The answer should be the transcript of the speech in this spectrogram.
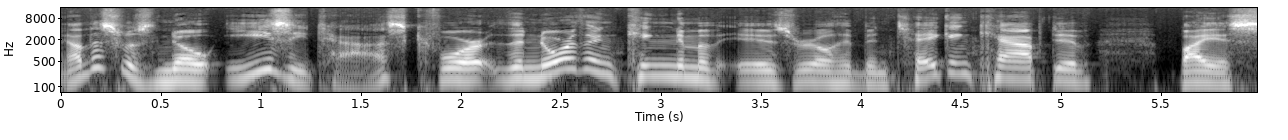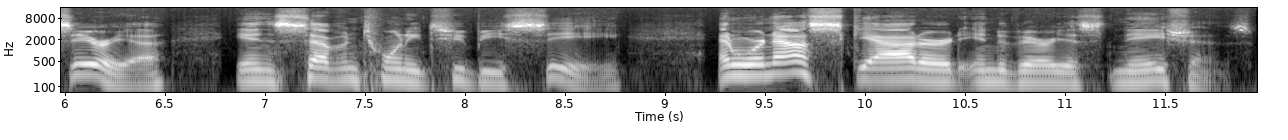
Now, this was no easy task, for the northern kingdom of Israel had been taken captive by Assyria in 722 BC and were now scattered into various nations.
